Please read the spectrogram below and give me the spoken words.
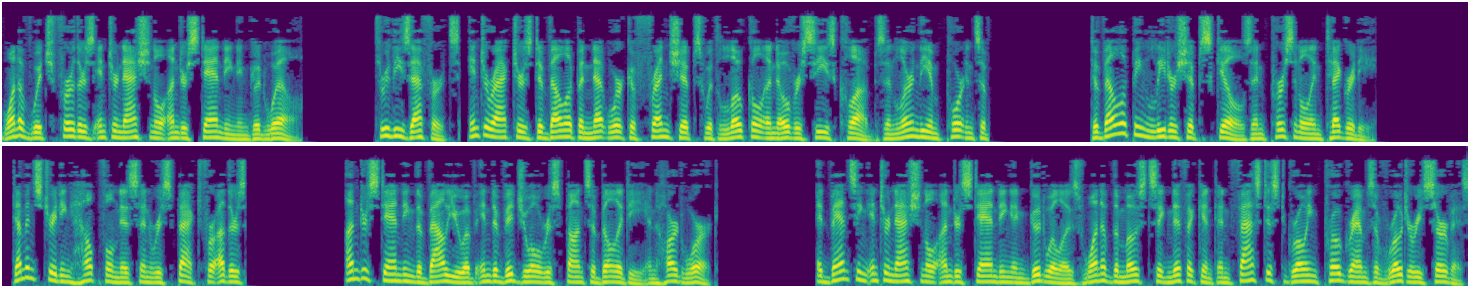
one of which furthers international understanding and goodwill. Through these efforts, interactors develop a network of friendships with local and overseas clubs and learn the importance of developing leadership skills and personal integrity, demonstrating helpfulness and respect for others, understanding the value of individual responsibility and hard work, Advancing international understanding and goodwill is one of the most significant and fastest growing programs of Rotary service,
